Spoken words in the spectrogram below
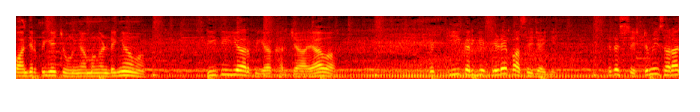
5 ਰੁਪਏ ਚੋਣੀਆਂ ਮੰਗਣ ਡਈਆਂ ਵਾ। 30 ਹਜ਼ਾਰ ਰੁਪਇਆ ਖਰਚਾ ਆਇਆ ਵਾ। ਤੇ ਕੀ ਕਰੀਏ ਕਿਹੜੇ ਪਾਸੇ ਜਾਈਏ? ਇਹ ਤੇ ਸਿਸਟਮ ਹੀ ਸਾਰਾ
